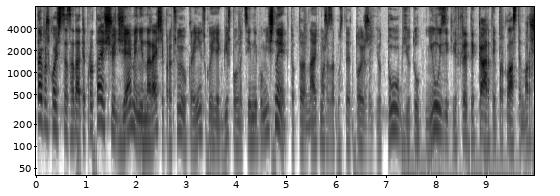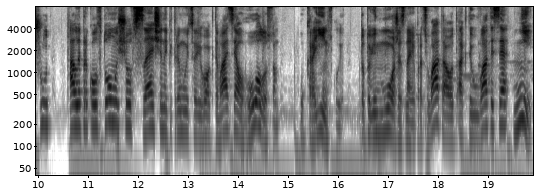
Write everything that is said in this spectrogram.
Також хочеться згадати про те, що Gemini нарешті працює українською як більш повноцінний помічник, тобто навіть може запустити той же YouTube, YouTube Music, відкрити карти і прокласти маршрут. Але прикол в тому, що все ще не підтримується його активація голосом українською. Тобто він може з нею працювати, а от активуватися ні.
